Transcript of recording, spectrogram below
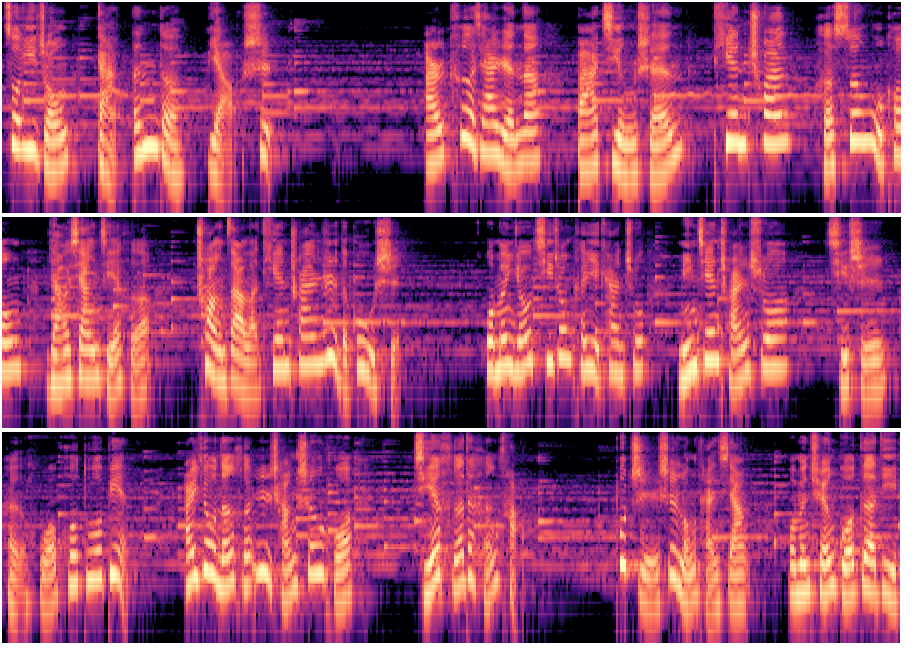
做一种感恩的表示。而客家人呢，把井神天川和孙悟空遥相结合，创造了天川日的故事。我们由其中可以看出，民间传说其实很活泼多变，而又能和日常生活结合得很好。不只是龙潭乡，我们全国各地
